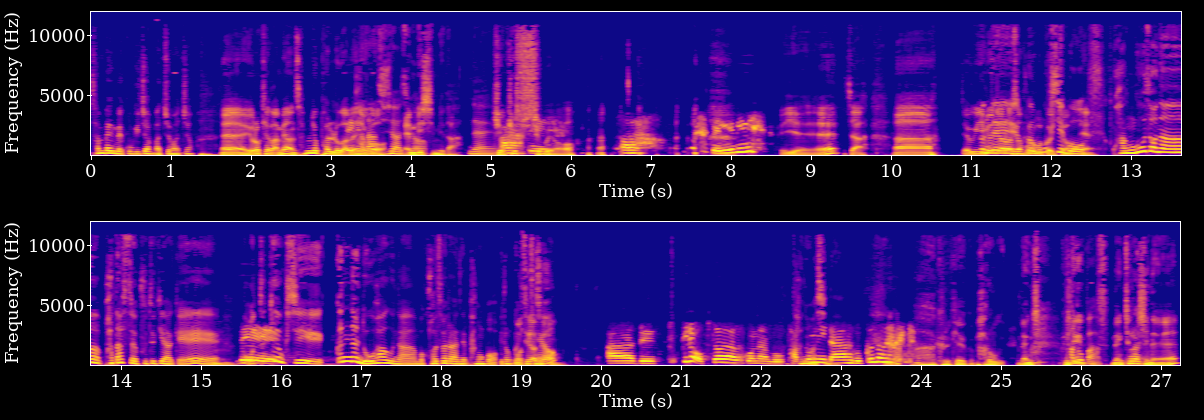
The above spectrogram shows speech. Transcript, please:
300 몇국이죠? 맞죠, 맞죠? 예, 요렇게 가면 368로 가면 네, 요거 받아주셔야죠. MBC입니다. 네. 기억해 아, 주시고요. 아, 웬일이니? 예. 자, 아, 이면전 와서 그럼 물어볼 거 혹시 있죠? 뭐 예. 광고 전화 받았어요 부득이하게 음. 뭐 네. 어떻게 혹시 끊는 노하우나 뭐 거절하는 방법 이런 거 어떻게 있으세요? 아, 네. 또 필요 없어야 하거나, 뭐, 바쁩니다. 하고 끊어요, 그냥. 아, 그렇게 그 바로 냉철, 굉장히. 냉철하시네.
